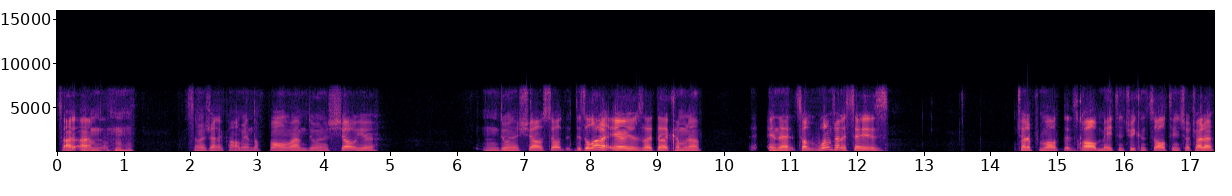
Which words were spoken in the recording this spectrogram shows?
So I, I'm. Someone's trying to call me on the phone while I'm doing a show here. I'm doing a show. So there's a lot of areas like that coming up. In that, so what I'm trying to say is trying to promote it's called Mason Street Consulting. So try to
